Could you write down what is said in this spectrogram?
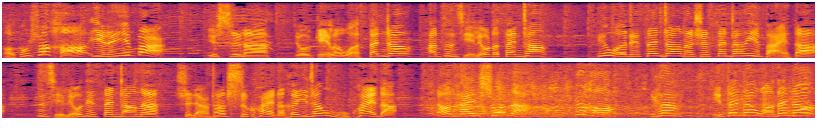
老公说好，一人一半于是呢，就给了我三张，他自己留了三张。给我这三张呢是三张一百的，自己留那三张呢是两张十块的和一张五块的。然后他还说呢，看好，你看你三张我三张，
